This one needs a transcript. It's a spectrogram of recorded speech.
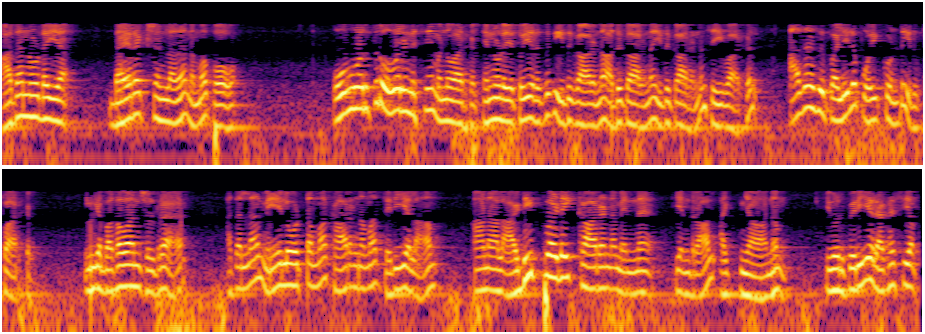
அதனுடைய டைரக்ஷன்ல தான் நம்ம போவோம். ஒவ்வொருத்தரும் ஒவ்வொரு நிச்சயம் பண்ணுவார்கள். என்னுடைய துயரத்துக்கு இது காரணம் அது காரணம் இது காரணம் செய்வார்கள். அதது பழியில போய்கொண்டு இருப்பார்கள். இங்க பகவான் சொல்றார் அதெல்லாம் மேலோட்டமா காரணமா தெரியலாம். ஆனால் அடிப்படை காரணம் என்ன? என்றால் அஜானம் இது ஒரு பெரிய ரகசியம்.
